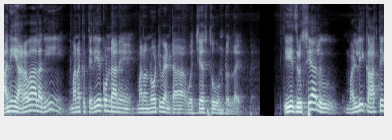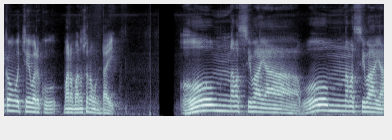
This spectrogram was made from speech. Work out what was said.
అని అరవాలని మనకు తెలియకుండానే మన నోటి వెంట వచ్చేస్తూ ఉంటుంది. ఈ దృశ్యాలు మళ్ళీ కార్తీకం వచ్చే వరకు మన మనసున ఉంటాయి. ఓం నమ శివాయ ఓం నమ శివాయ.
